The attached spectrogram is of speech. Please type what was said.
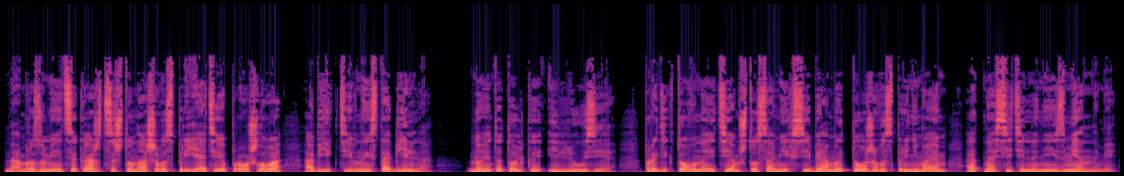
Нам, разумеется, кажется, что наше восприятие прошлого объективно и стабильно, Но это только иллюзия, продиктованная тем, что самих себя мы тоже воспринимаем относительно неизменными,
